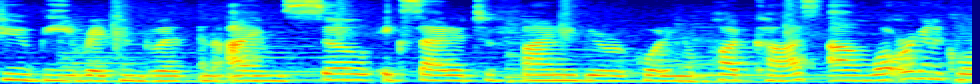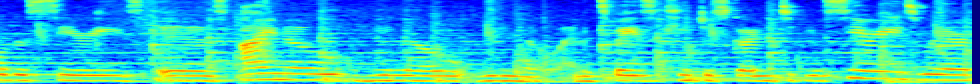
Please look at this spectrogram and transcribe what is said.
to be reckoned with, and I am so excited to finally be recording a podcast. Um, what we're going to call this series is I Know, You Know, We Know, and it's basically just going to be a series where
